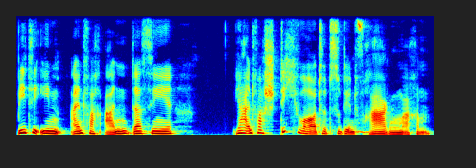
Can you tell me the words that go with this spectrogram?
biete ihnen einfach an, dass sie ja einfach Stichworte zu den Fragen machen.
